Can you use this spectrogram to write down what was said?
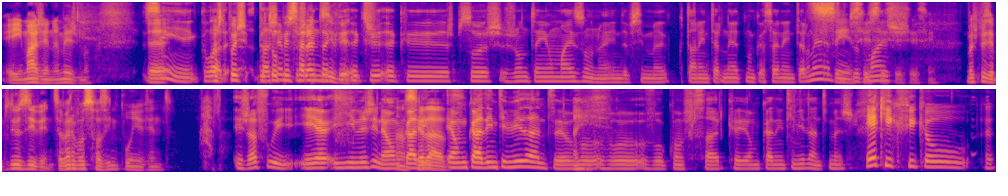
é a imagem na mesma. Sim, claro. depois eu estás estou a pensar sujeito a que, a, eventos. que, a que as pessoas juntem um mais um, não é? Ainda por cima que está na internet nunca sai na internet sim, e tudo sim, mais. sim, sim, sim, sim. Mas, por exemplo, e os eventos? Agora vou sozinho para um evento. Ah. Eu já fui. E, é- e imagina, é um, bocado, é um bocado intimidante. Eu vou, vou, vou confessar que é um bocado intimidante, mas É aqui que fica o. eh,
